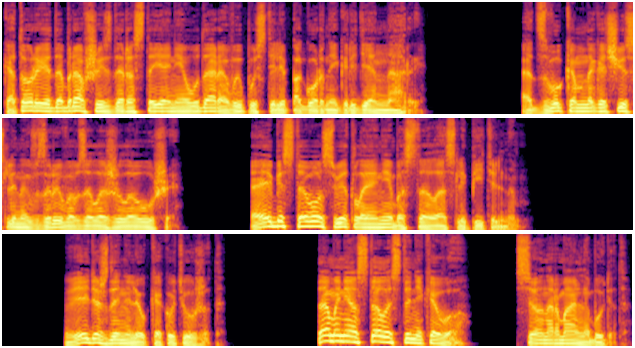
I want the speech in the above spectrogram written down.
которые, добравшись до расстояния удара, выпустили по горной гряде нары. От звука многочисленных взрывов заложило уши а и без того светлое небо стало ослепительным. Видишь, Данилюк, как утюжит. Там и не осталось-то никого. Все нормально будет.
